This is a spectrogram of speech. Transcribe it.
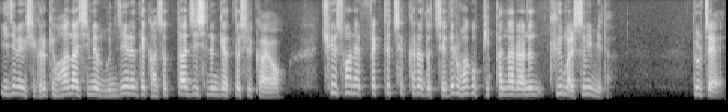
이재명씨 그렇게 화나시면 문재인한테 가서 따지시는 게 어떠실까요 최소한의 팩트체크라도 제대로 하고 비판하라는 그 말씀입니다. 둘째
